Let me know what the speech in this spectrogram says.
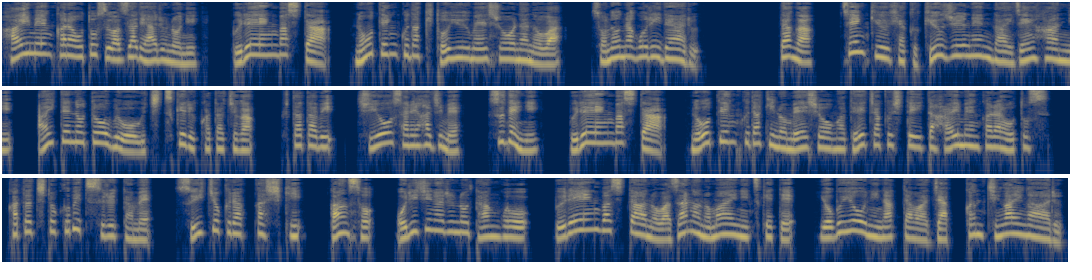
背面から落とす技であるのに、ブレーンバスター、脳天砕きという名称なのは、その名残である。だが、1990年代前半に相手の頭部を打ち付ける形が再び使用され始め、すでにブレーンバスター、脳天砕きの名称が定着していた背面から落とす形と区別するため、垂直落下式、元祖、オリジナルの単語をブレーンバスターの技名の前につけて呼ぶようになったは若干違いがある。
